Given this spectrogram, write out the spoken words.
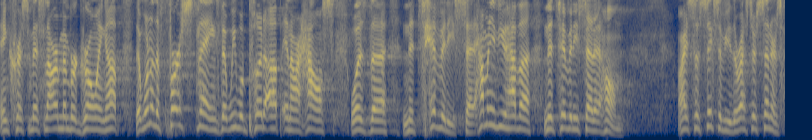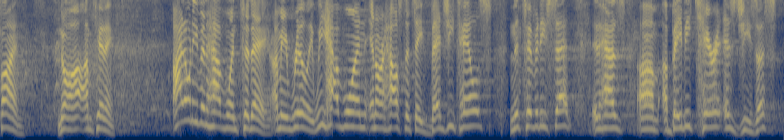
in Christmas. And I remember growing up that one of the first things that we would put up in our house was the nativity set. How many of you have a nativity set at home? All right, so six of you. The rest are sinners. Fine. No, I'm kidding. I don't even have one today. I mean, really, we have one in our house that's a Veggie Tales nativity set. It has um, a baby carrot as Jesus,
